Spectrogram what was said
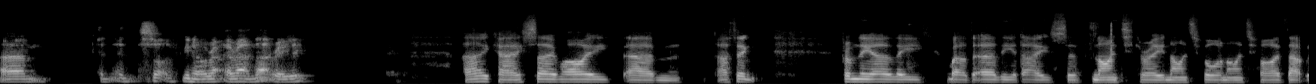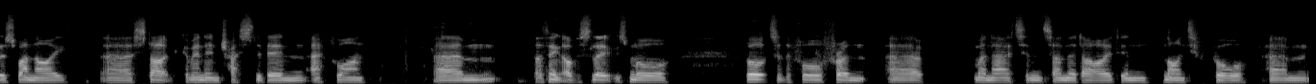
um, and, and, sort of you know around that really. Okay, so I um, I think from the early well the earlier days of 93 94 95 that was when i uh, started becoming interested in f1 um, I think obviously it was more brought to the forefront uh, when Ayrton Senna died in '94. Um,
